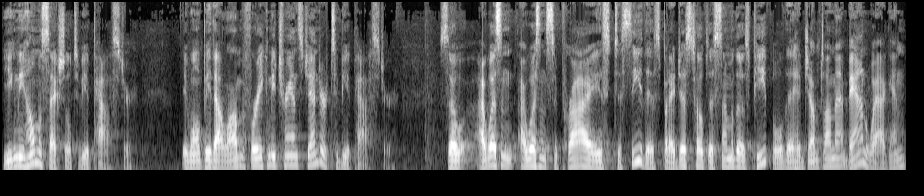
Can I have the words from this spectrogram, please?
You can be homosexual to be a pastor. It won't be that long before you can be transgender to be a pastor. So I wasn't, I wasn't surprised to see this, but I just hope that some of those people that had jumped on that bandwagon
